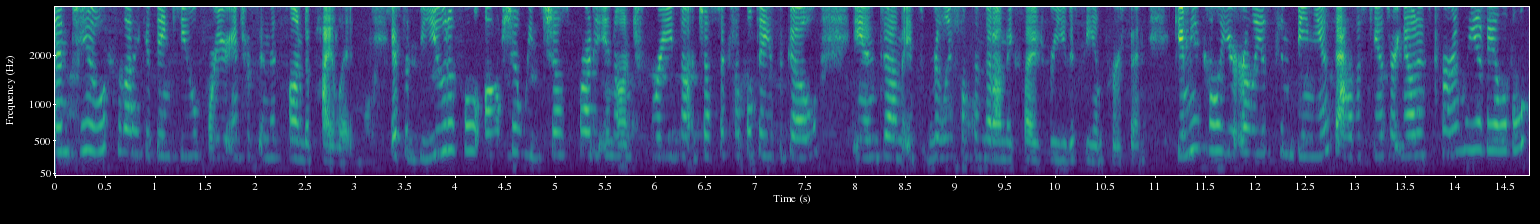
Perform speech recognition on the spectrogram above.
And two, so that I could thank you for your interest in this Honda Pilot. It's a beautiful option. We just brought it in on trade not just a couple days ago. And um, it's really something that I'm excited for you to see in person. Give me call your earliest convenience. As it stands right now, it is currently available,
